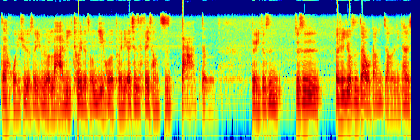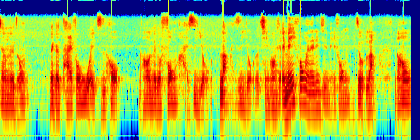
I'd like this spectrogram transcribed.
在回去的时候也会有拉力，推的时候也会有推力，而且是非常之大的，对，就是就是。而且又是在我刚刚讲的，你看像那种那个台风尾之后，然后那个风还是有，浪还是有的情况下，哎，没风哎，那天其实没风，只有浪，然后，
